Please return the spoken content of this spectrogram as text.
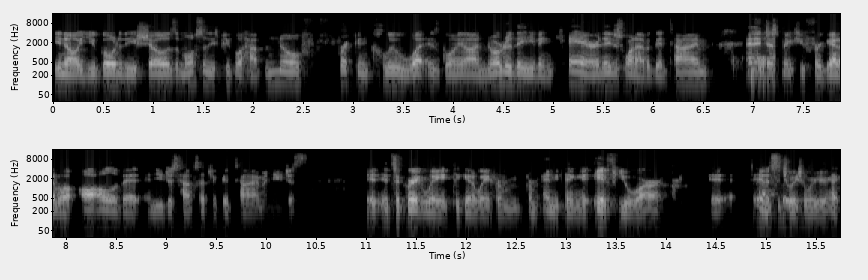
you know you go to these shows most of these people have no freaking clue what is going on nor do they even care they just want to have a good time and it just makes you forget about all of it and you just have such a good time and you just it, it's a great way to get away from from anything if you are in a situation where you're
